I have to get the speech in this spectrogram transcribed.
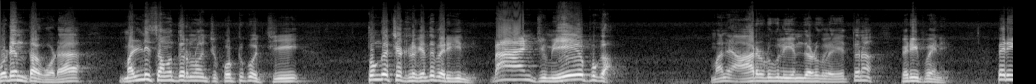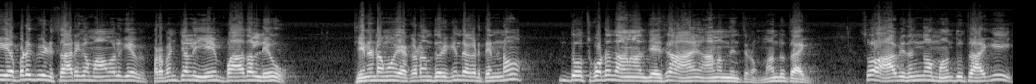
పొడింతా కూడా మళ్ళీ సముద్రంలోంచి కొట్టుకొచ్చి తుంగ చెట్ల కింద పెరిగింది. మంచి మేపుగా మన ఆరు అడుగులు ఎనిమిది అడుగుల ఎత్తున పెరిగిపోయినాయి. పెరిగేప్పటికి వీడు సారిగా మామూలుగా ప్రపంచంలో ఏం పాదలు లేవు. తినడము ఎక్కడం దొరికింది అక్కడ తినడం దోచుకోవడం దానాలు చేసి ఆ- ఆనందించడం మందు తాగి. సో ఆ విధంగా మందు తాగి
